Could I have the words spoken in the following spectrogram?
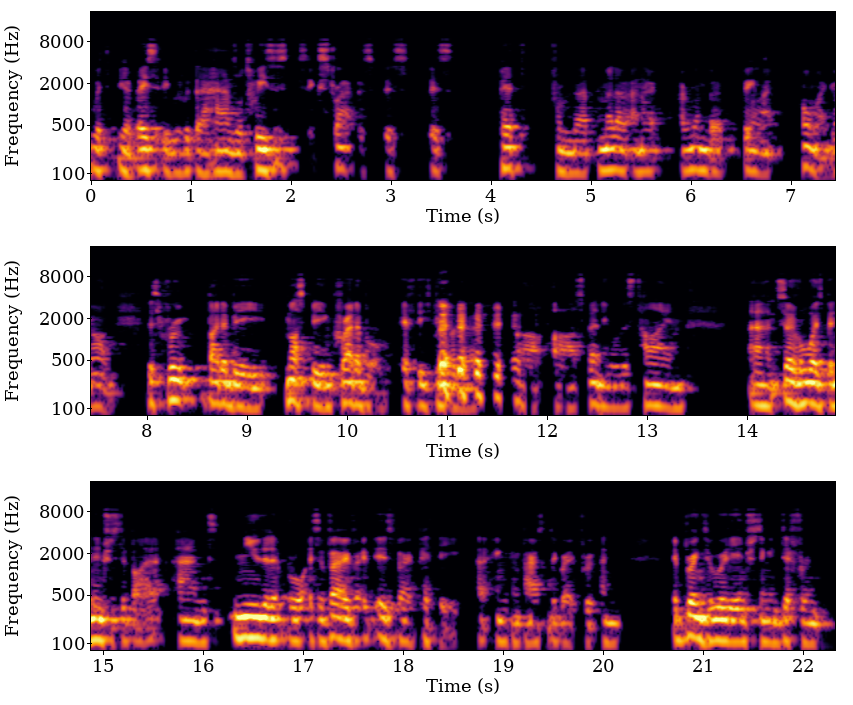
with, you know, basically with, their hands or tweezers extract this this this pith from the pomelo, and I, I remember being like, oh my god, this fruit better be must be incredible if these people are, are, are, spending all this time. And so I've always been interested by it and knew that it brought it's a very, very it is very pithy uh, in comparison to grapefruit, and it brings a really interesting and different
